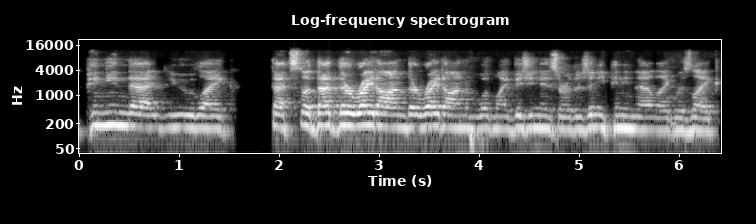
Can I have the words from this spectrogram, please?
opinion that you like that's that they're right on they're right on what my vision is or there's any opinion that like was like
